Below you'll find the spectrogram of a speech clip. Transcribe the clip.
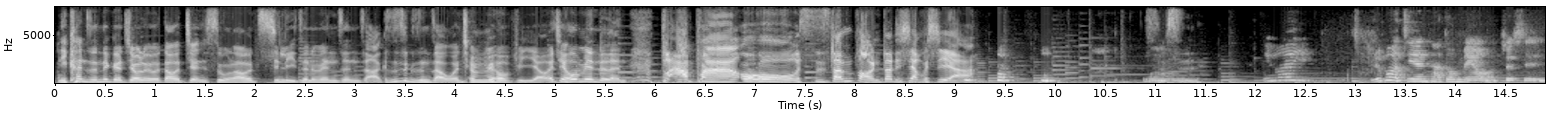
你看着那个交流道减速，然后心里在那边挣扎。可是这个挣扎完全没有必要，而且后面的人叭叭哦，死三宝，你到底下不下？是不是？因为如果今天他都没有，就是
